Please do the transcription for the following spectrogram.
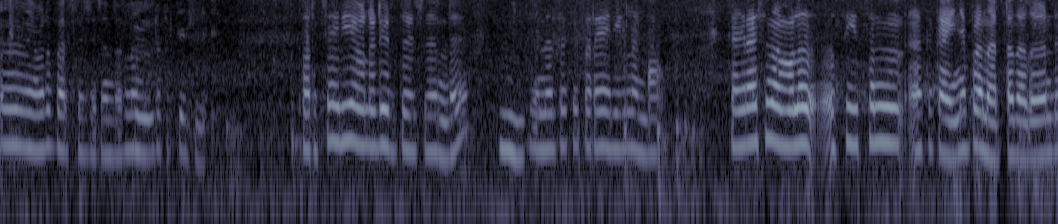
ആ പറിച്ചു വെച്ചിട്ടുണ്ടല്ലോ. പറിച്ചു അരി ഓൾറെഡി എടുത്ത് വെച്ചിട്ടുണ്ട്. ഇതിനകത്തൊക്കെ കുറേ അരികളുണ്ടാവും. കഴിഞ്ഞ പ്രാവശ്യം നമ്മൾ സീസൺ ഒക്കെ കഴിഞ്ഞപ്പോൾ നട്ടത്. അതുകൊണ്ട്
